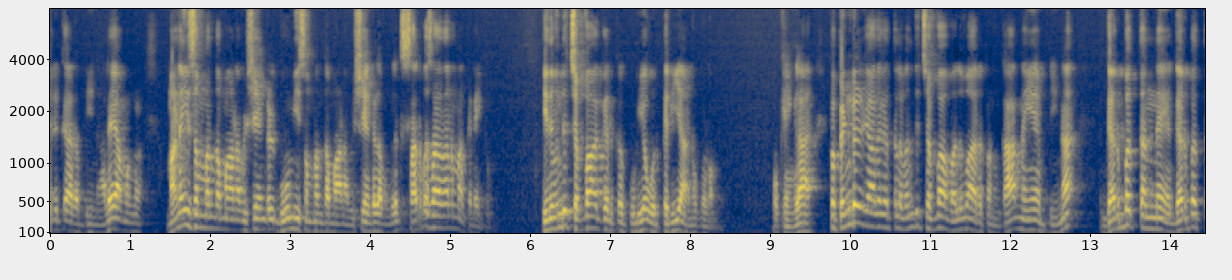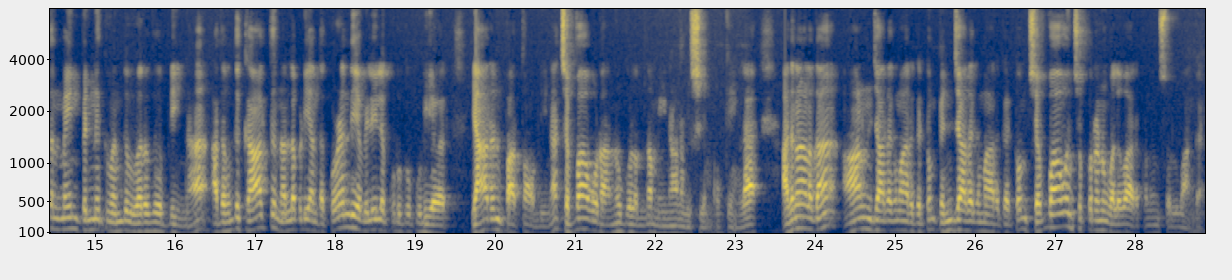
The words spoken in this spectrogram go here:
இருக்கார் அப்படின்னாலே அவங்க மனை சம்பந்தமான விஷயங்கள் பூமி சம்பந்தமான விஷயங்கள் அவங்களுக்கு சர்வசாதாரணமா கிடைக்கும். இது வந்து செவ்வாய்க்கு இருக்கக்கூடிய ஒரு பெரிய அனுகூலம். ஓகேங்களா? இப்ப பெண்கள் ஜாதகத்துல வந்து செவ்வாய் வலுவா இருக்கணும். காரணம் ஏன் அப்படின்னா கர்ப்பத்தன்மை கர்ப்பத்தன்மையின் பெண்ணுக்கு வந்து வருது அப்படின்னா அதை வந்து காத்து நல்லபடி அந்த குழந்தைய வெளியில கொடுக்கக்கூடியவர் யாருன்னு பார்த்தோம் அப்படின்னா செவ்வாவோட அனுகூலம் தான் மெயினான விஷயம். ஓகேங்களா? அதனாலதான் ஆண் ஜாதகமா இருக்கட்டும் பெண் ஜாதகமா இருக்கட்டும் செவ்வாவும் சுக்கரனும் வலுவா இருக்கணும்னு சொல்லுவாங்க.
